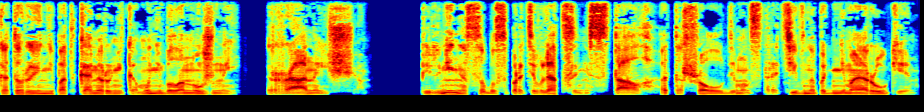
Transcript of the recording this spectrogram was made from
которая ни под камеру никому не была нужной. Рано еще. Пельмень особо сопротивляться не стал, отошел, демонстративно поднимая руки.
